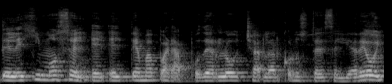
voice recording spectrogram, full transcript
elegimos el, el, tema para poderlo charlar con ustedes el día de hoy.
